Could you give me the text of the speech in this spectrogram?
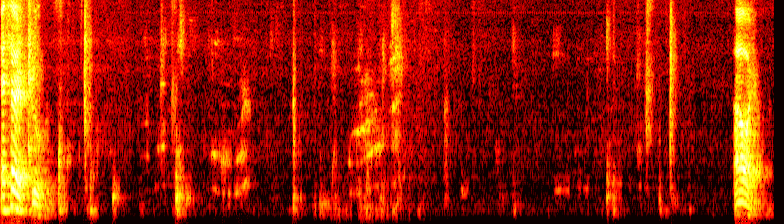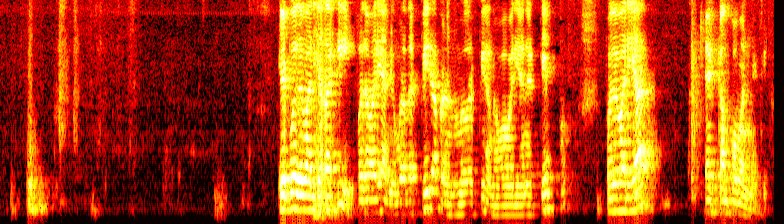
Eso es el flujo. Ahora, ¿qué puede variar aquí? Puede variar el número de espiras, pero el número de espiras no va a variar en el tiempo. Puede variar el campo magnético.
